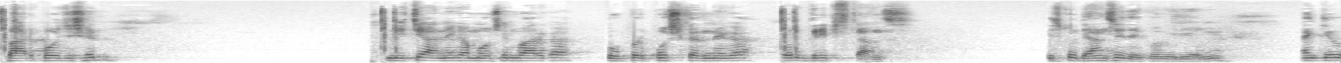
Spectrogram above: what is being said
बार पोजिशन नीचे आने का मोशन बार का, ऊपर पुश करने का और ग्रिप स्टांस इसको ध्यान से देखो वीडियो में। थैंक यू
